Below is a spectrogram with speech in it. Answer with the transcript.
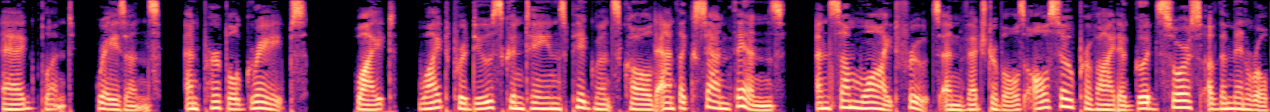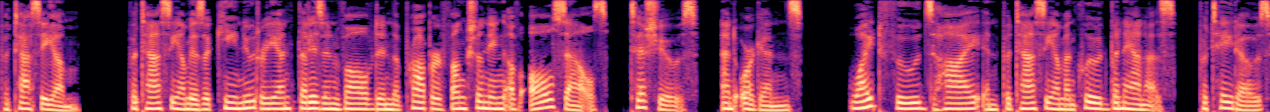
eggplant, raisins, and purple grapes. White, white produce contains pigments called anthoxanthins, and some white fruits and vegetables also provide a good source of the mineral potassium. Potassium is a key nutrient that is involved in the proper functioning of all cells, tissues, and organs. White foods high in potassium include bananas, potatoes,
